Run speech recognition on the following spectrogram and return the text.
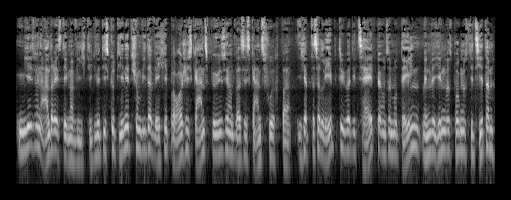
mir ist ein anderes Thema wichtig. Wir diskutieren jetzt schon wieder, welche Branche ist ganz böse und was ist ganz furchtbar. Ich habe das erlebt über die Zeit bei unseren Modellen, wenn wir irgendwas prognostiziert haben,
